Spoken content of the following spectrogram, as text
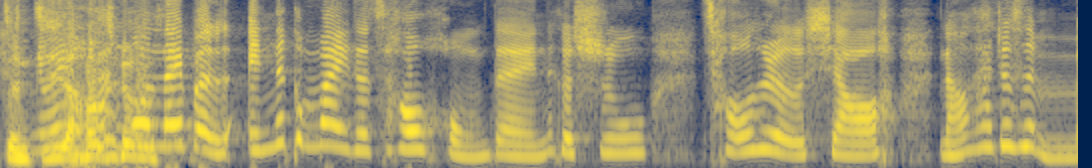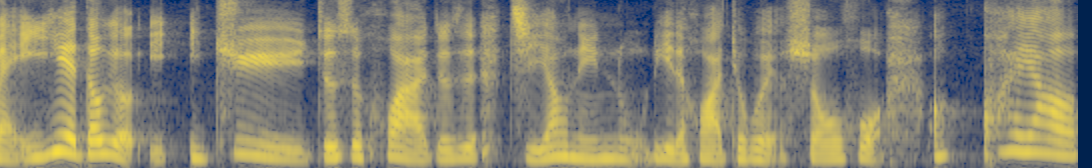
整集然后就看过那本哎、欸，那个卖的超红的哎、欸，那个书超热销，然后它就是每一页都有一一句就是话，就是只要你努力的话，就会有收获哦。快要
